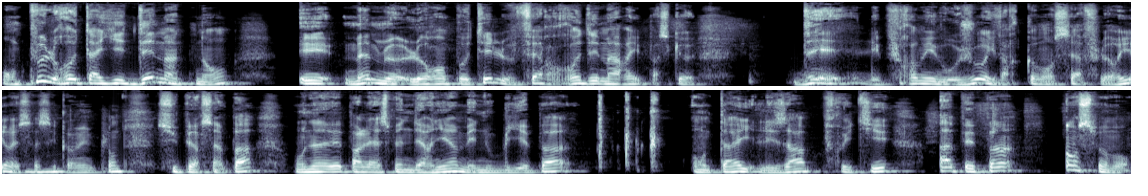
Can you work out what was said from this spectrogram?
on peut le retailler dès maintenant et même le, le rempoter, le faire redémarrer parce que dès les premiers beaux jours, il va recommencer à fleurir et ça c'est quand même une plante super sympa. On en avait parlé la semaine dernière, mais n'oubliez pas, on taille les arbres fruitiers à pépins en ce moment.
